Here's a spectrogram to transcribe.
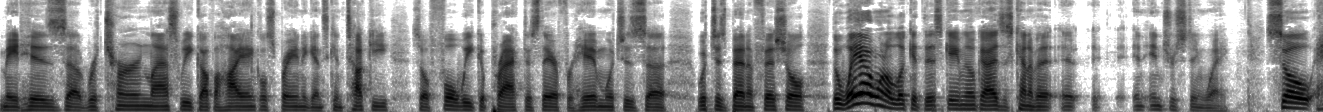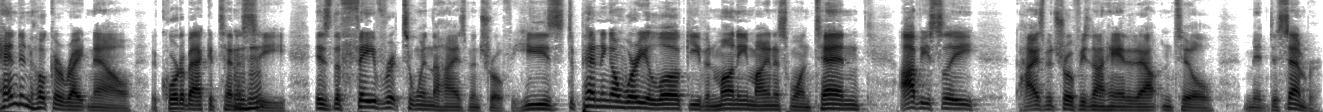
made his uh, return last week off a high ankle sprain against Kentucky. So a full week of practice there for him, which is uh, which is beneficial. The way I want to look at this game, though, guys, is kind of a, a an interesting way. So Hendon Hooker right now, the quarterback of Tennessee, mm-hmm. is the favorite to win the Heisman Trophy. He's depending on where you look, even money minus one ten. Obviously, Heisman Trophy is not handed out until mid December.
